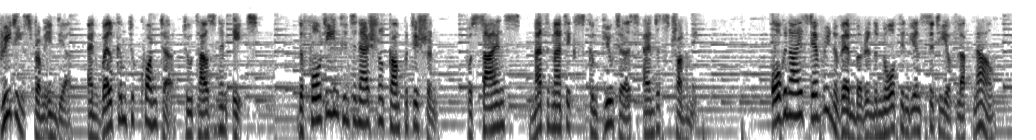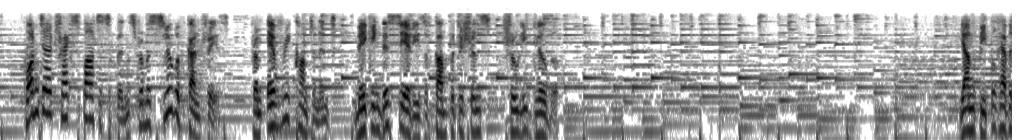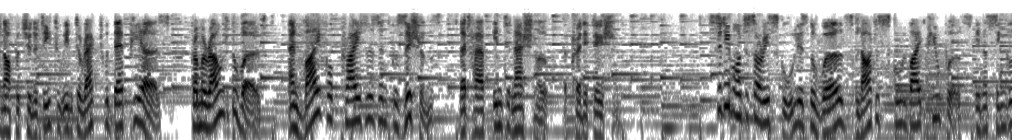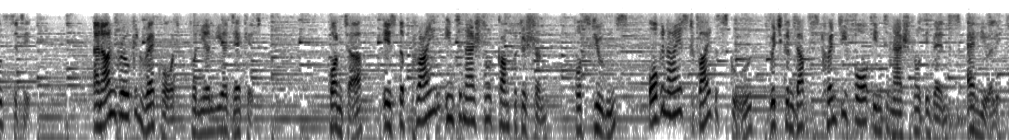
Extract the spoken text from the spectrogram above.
Greetings from India and welcome to Quanta 2008, the 14th international competition for science, mathematics, computers and astronomy. Organized every November in the North Indian city of Lucknow, Quanta attracts participants from a slew of countries from every continent, making this series of competitions truly global. Young people have an opportunity to interact with their peers from around the world and vie for prizes and positions that have international accreditation. City Montessori School is the world's largest school by pupils in a single city. An unbroken record for nearly a decade. Quanta is the prime international competition for students organized by the school which conducts 24 international events annually.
